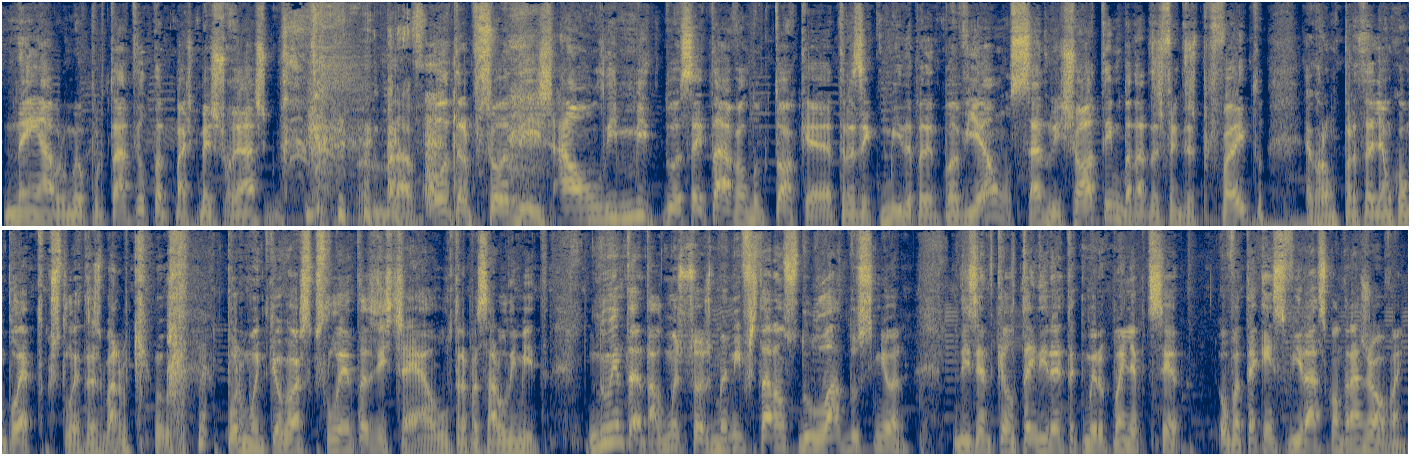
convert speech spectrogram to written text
nem abro o meu portátil, quanto mais comer churrasco. Bravo. Outra pessoa diz: Há um limite do aceitável no que toca a trazer comida para dentro do avião. Sanduíche ótimo, batatas fritas perfeito. Agora um partalhão completo de costeletas de barbecue. Por muito que eu gosto de costeletas, isto já é ultrapassar o limite. No entanto, algumas pessoas manifestaram-se do lado do senhor, dizendo que ele tem direito a comer o que bem lhe apetecer. Houve até quem se virasse contra a jovem,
